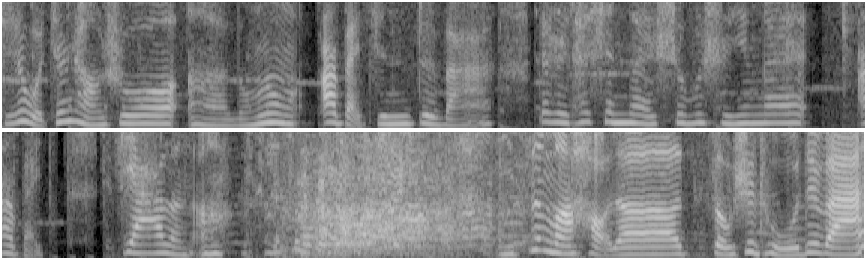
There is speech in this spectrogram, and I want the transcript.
其实我经常说啊，龙龙二百斤对吧？但是他现在是不是应该二百加了呢？以这么好的走势图对吧？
